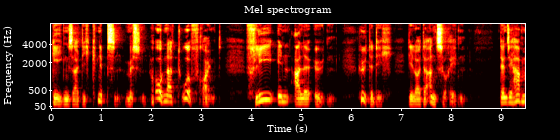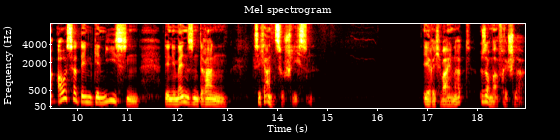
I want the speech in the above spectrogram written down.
gegenseitig knipsen müssen. O Naturfreund, flieh in alle Öden, hüte dich, die Leute anzureden denn sie haben außer dem Genießen den immensen Drang, sich anzuschließen. Erich Weinert, Sommerfrischler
